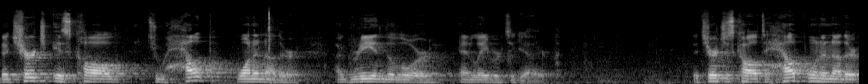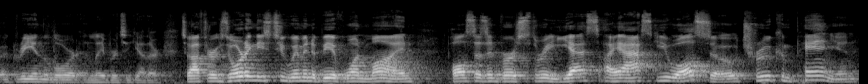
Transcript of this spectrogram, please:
the church is called to help one another agree in the Lord and labor together. The church is called to help one another agree in the Lord and labor together. So, after exhorting these two women to be of one mind, Paul says in verse 3 Yes, I ask you also, true companion,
